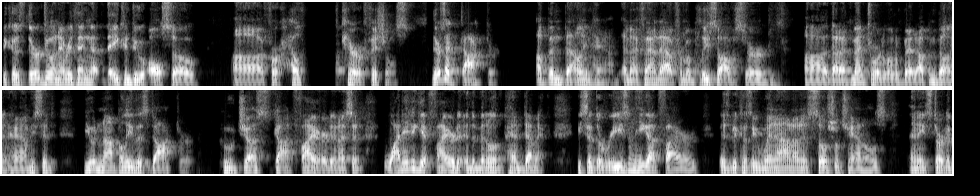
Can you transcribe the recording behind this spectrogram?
because they're doing everything that they can do also uh, for healthcare officials. There's a doctor up in Bellingham, and I found out from a police officer uh, that I've mentored a little bit up in Bellingham. He said you would not believe this doctor who just got fired. And I said, Why did he get fired in the middle of a pandemic? He said, The reason he got fired is because he went out on his social channels and he started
